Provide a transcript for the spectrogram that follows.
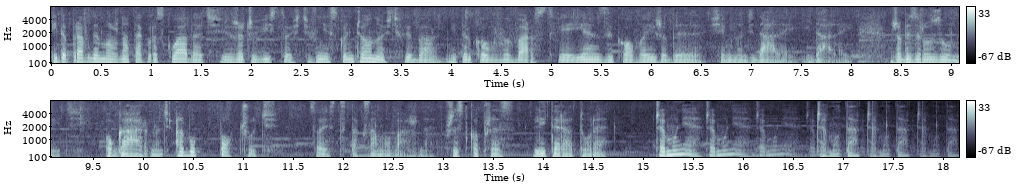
I doprawdy można tak rozkładać rzeczywistość w nieskończoność chyba, nie tylko w warstwie językowej, żeby sięgnąć dalej i dalej, żeby zrozumieć, ogarnąć albo poczuć, co jest tak samo ważne. Wszystko przez literaturę. Czemu nie? Czemu nie? Czemu nie? Czemu tak? Czemu tak? Czemu tak?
